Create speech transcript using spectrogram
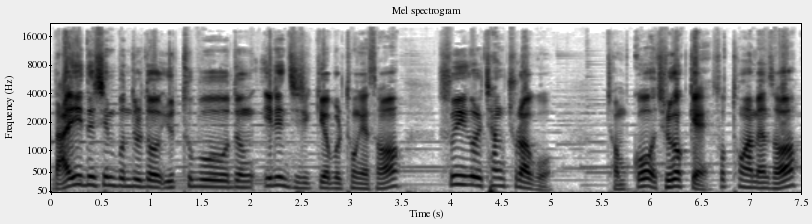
나이 드신 분들도 유튜브 등 1인 지식 기업을 통해서 수익을 창출하고 젊고 즐겁게 소통하면서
